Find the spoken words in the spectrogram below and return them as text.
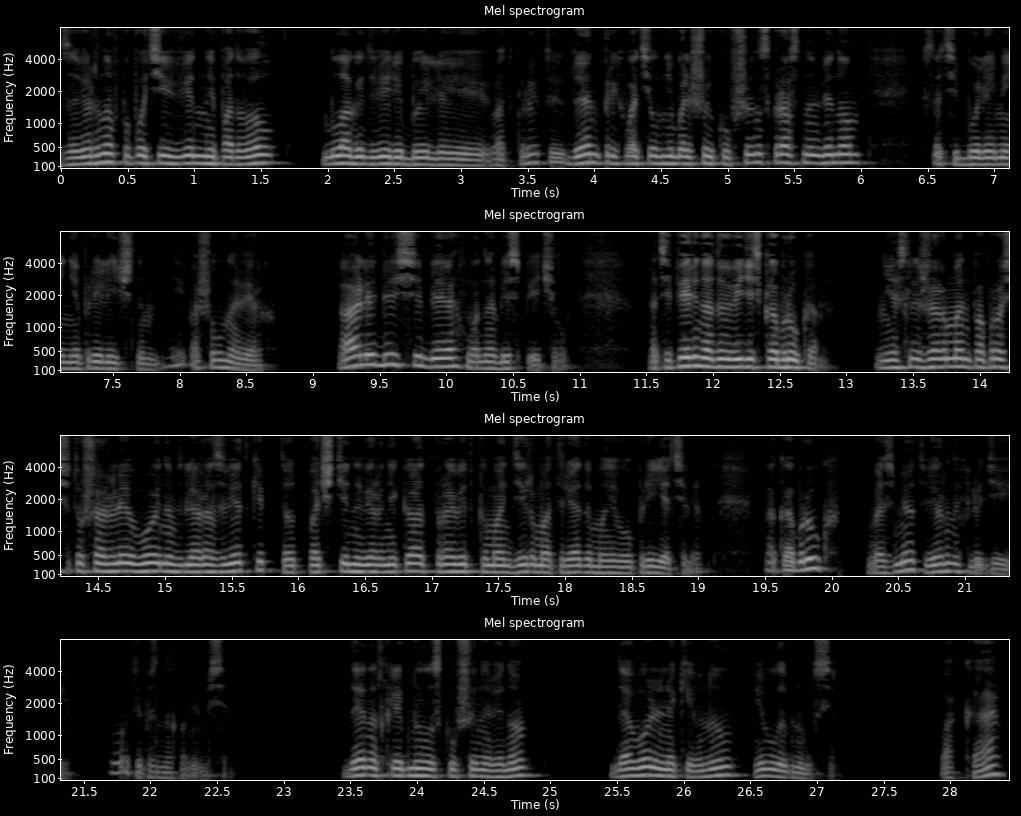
Завернув по пути в винный подвал, Благо двери были открыты, Дэн прихватил небольшой кувшин с красным вином, кстати, более-менее приличным, и пошел наверх. Алиби себе он обеспечил. А теперь надо увидеть Кабрука. Если Жермен попросит у Шарле воинов для разведки, тот почти наверняка отправит командиром отряда моего приятеля. А Кабрук возьмет верных людей. Вот и познакомимся. Дэн отхлебнул из кувшина вино, довольно кивнул и улыбнулся. Пока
